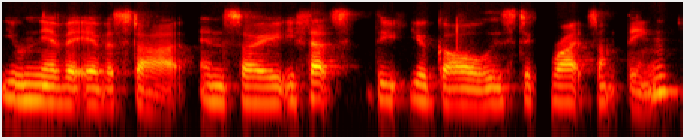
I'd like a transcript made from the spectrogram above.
you'll never ever start. And so if that's the, your goal is to write something,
